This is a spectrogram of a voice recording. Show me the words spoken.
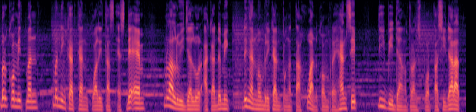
berkomitmen meningkatkan kualitas SDM melalui jalur akademik dengan memberikan pengetahuan komprehensif di bidang transportasi darat.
